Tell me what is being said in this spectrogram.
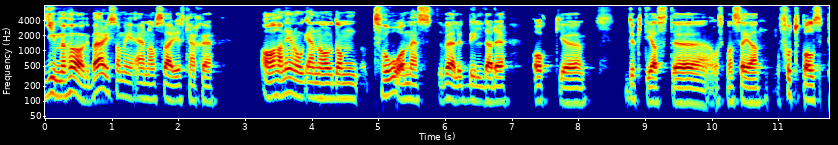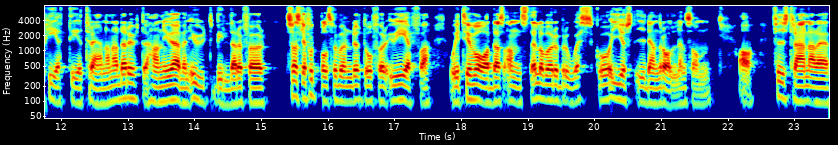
Jimmy Högberg som är en av Sveriges kanske, ja han är nog en av de två mest välutbildade och eh, duktigaste, eh, vad ska man säga, fotbolls-PT-tränarna där ute. Han är ju även utbildare för Svenska fotbollsförbundet och för Uefa och är till vardags anställd av Örebro SK just i den rollen som ja, fystränare, eh,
